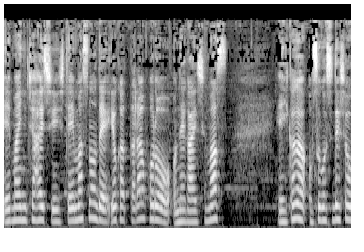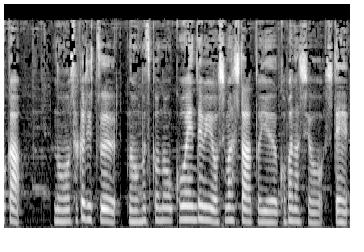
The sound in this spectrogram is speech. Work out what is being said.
えー、毎日配信していますのでよかったらフォローをお願いします、えー、いかがお過ごしでしょうか？の昨日の息子の公演デビューをしましたという小話をして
